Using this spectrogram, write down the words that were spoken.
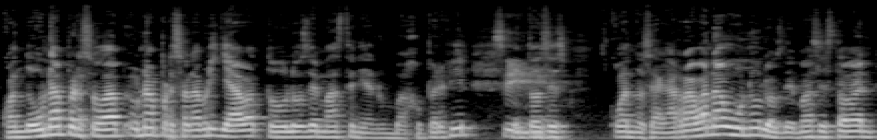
Cuando una persona, una persona brillaba, todos los demás tenían un bajo perfil. Sí. Entonces, cuando se agarraban a uno, los demás estaban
